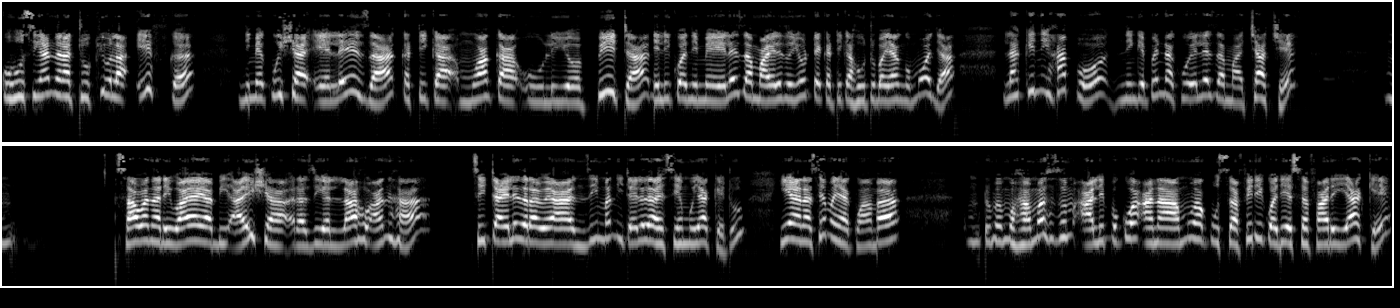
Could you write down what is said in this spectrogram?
kuhusiana na tukio la ifk nimekwisha eleza katika mwaka uliopita nilikuwa nimeeleza maelezo yote katika hutuba yangu moja lakini hapo ningependa kueleza machache. Sawa na riwaya ya bi aisha raziallahu anha sitaeleza riwaya nzima nitaeleza sehemu yake tu. Ye anasema ya kwamba mtume muhammad saa alipokuwa anaamua kusafiri kwa je safari yake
